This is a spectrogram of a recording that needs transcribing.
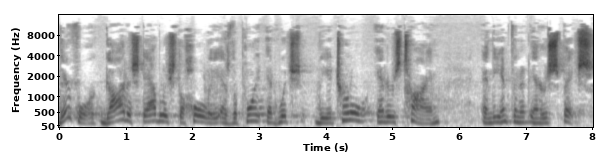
Therefore, God established the holy as the point at which the eternal enters time and the infinite enters space.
